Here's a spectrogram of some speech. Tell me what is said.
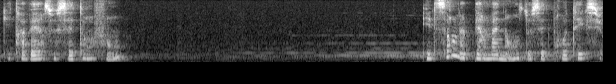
qui traverse cet enfant il sent la permanence de cette protection.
